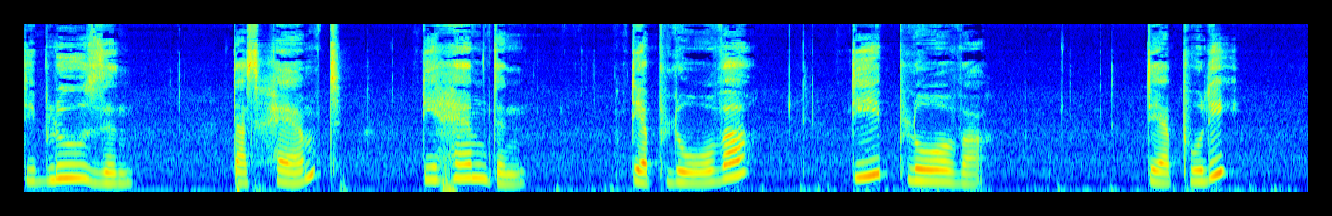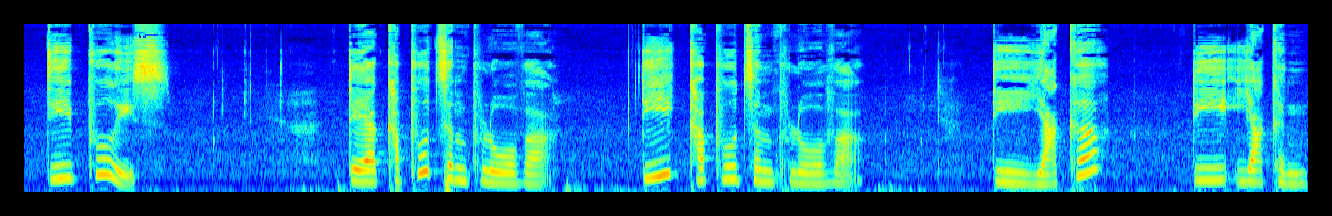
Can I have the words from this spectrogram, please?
die Blusen. Das Hemd, die Hemden. Der Pullover, die Pullover. Der Pulli, die Pullis. Der Kapuzenpullover die Kapuzenpullover, die Jacke, die Jacken,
